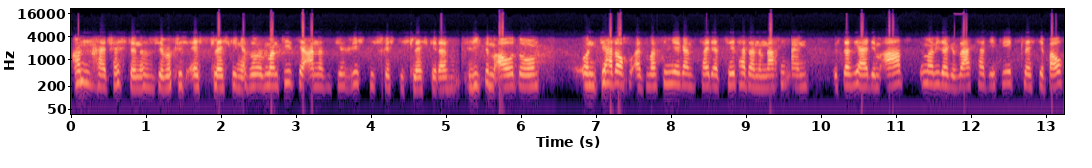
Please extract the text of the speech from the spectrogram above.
konnten halt feststellen, dass es ihr wirklich echt schlecht ging. Also man sieht es ja an, dass es ihr richtig, richtig schlecht geht. Also sie liegt im Auto und sie hat auch, also was sie mir die ganze Zeit erzählt hat dann im Nachhinein, ist, dass sie halt dem Arzt immer wieder gesagt hat, ihr geht schlecht, ihr Bauch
